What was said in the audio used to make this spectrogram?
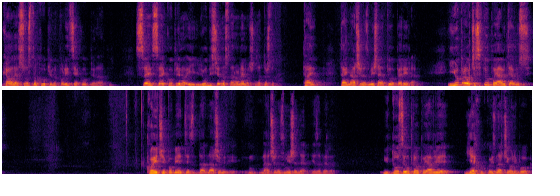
Kao da je sustav kupljeno, policija je kupljena. Sve, sve je kupljeno i ljudi su jednostavno nemoćni. Zato što taj taj način razmišljanja tu operira. I upravo će se tu pojaviti Evnusi. Koji će pobijediti način, način razmišljanja Izabele. I tu se upravo pojavljuje Jehu, koji znači on je Bog.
